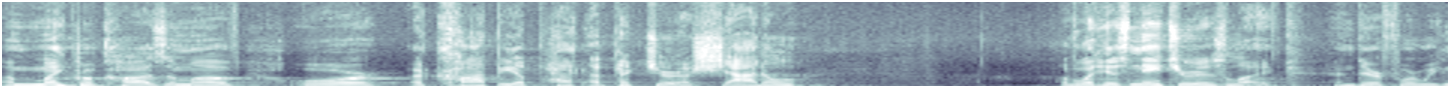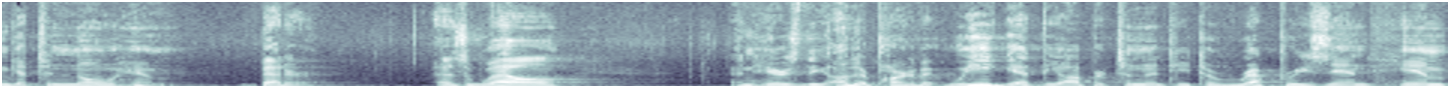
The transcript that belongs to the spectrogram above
a microcosm of or a copy, a, pe- a picture, a shadow of what his nature is like. And therefore, we can get to know him better as well. And here's the other part of it we get the opportunity to represent him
